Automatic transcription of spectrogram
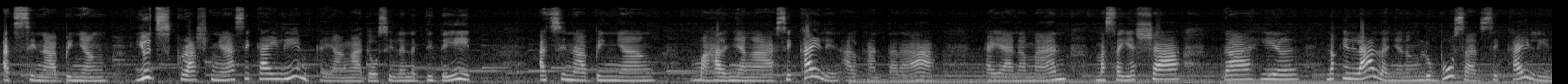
at sinabi niyang huge crush niya si Kylie kaya nga daw sila nagdi-date at sinabi niyang mahal niya nga si Kylie Alcantara kaya naman masaya siya dahil nakilala niya ng lubusan si Kylie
